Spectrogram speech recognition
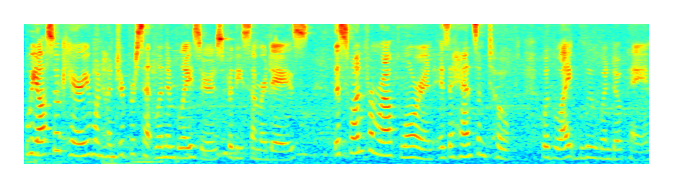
We also carry 100% linen blazers for these summer days. This one from Ralph Lauren is a handsome taupe with light blue window pane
